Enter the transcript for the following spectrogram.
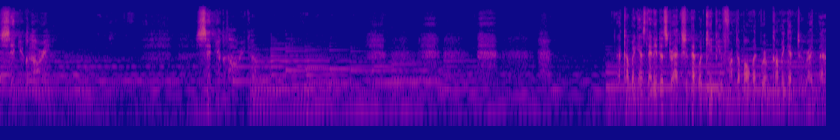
Send your glory, God. I come against any distraction that would keep you from the moment we're coming into right now.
